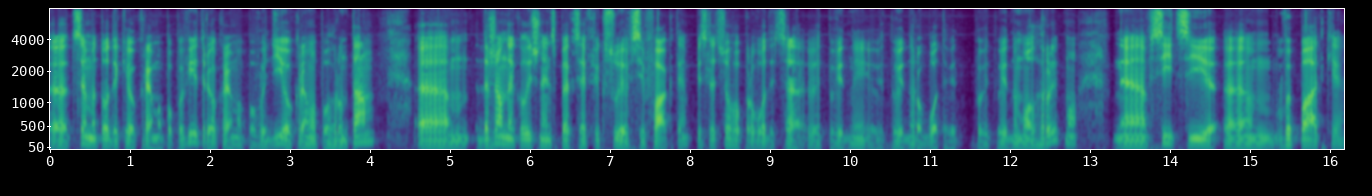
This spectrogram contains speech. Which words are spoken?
Е, Це методики окремо по повітрю, окремо по воді, окремо по ґрунтам. Е, Державна екологічна інспекція фіксує всі факти. Після цього проводиться відповідна робота від, по відповідному алгоритму. Е, Всі ці е, випадки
